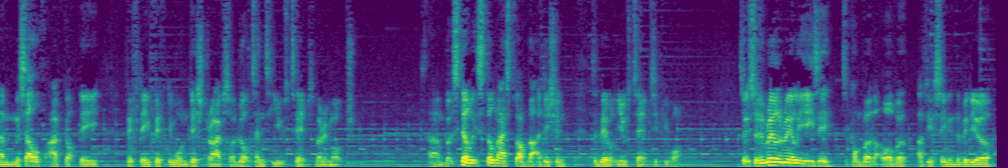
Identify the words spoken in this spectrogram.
Um, myself, I've got the 1551 disk drive, so I don't tend to use tapes very much. Um, but still, it's still nice to have that addition to be able to use tapes if you want. So it's really, really easy to convert that over, as you've seen in the video.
